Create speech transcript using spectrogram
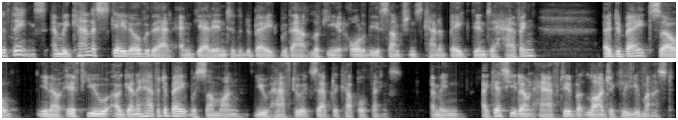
of things. And we kind of skate over that and get into the debate without looking at all of the assumptions kind of baked into having a debate. So, you know, if you are going to have a debate with someone, you have to accept a couple things. I mean, I guess you don't have to, but logically you must.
